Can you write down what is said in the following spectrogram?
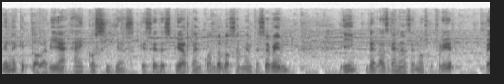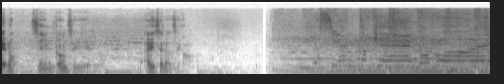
en la que todavía hay cosillas que se despiertan cuando los amantes se ven y de las ganas de no sufrir, pero sin conseguirlo. Ahí se las dejo. Yo siento que no voy,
